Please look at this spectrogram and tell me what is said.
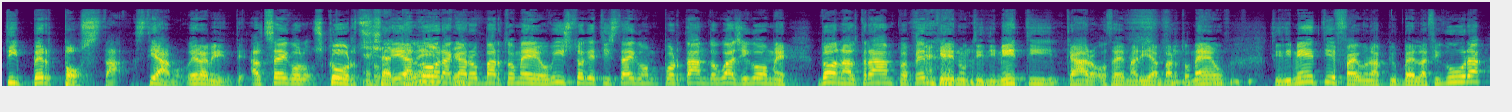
di per posta. Stiamo veramente al secolo scorso. E allora caro Bartomeo visto che ti stai comportando quasi come Donald Trump perché non ti dimetti caro José Maria Bartomeu? Ti dimetti e fai una più bella figura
